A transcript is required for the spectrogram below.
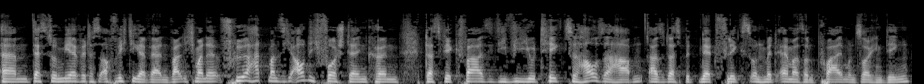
ähm, desto mehr wird das auch wichtiger werden. Weil ich meine, früher hat man sich auch nicht vorstellen können, dass wir quasi die Videothek zu Hause haben, also das mit Netflix und mit Amazon Prime und solchen Dingen.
